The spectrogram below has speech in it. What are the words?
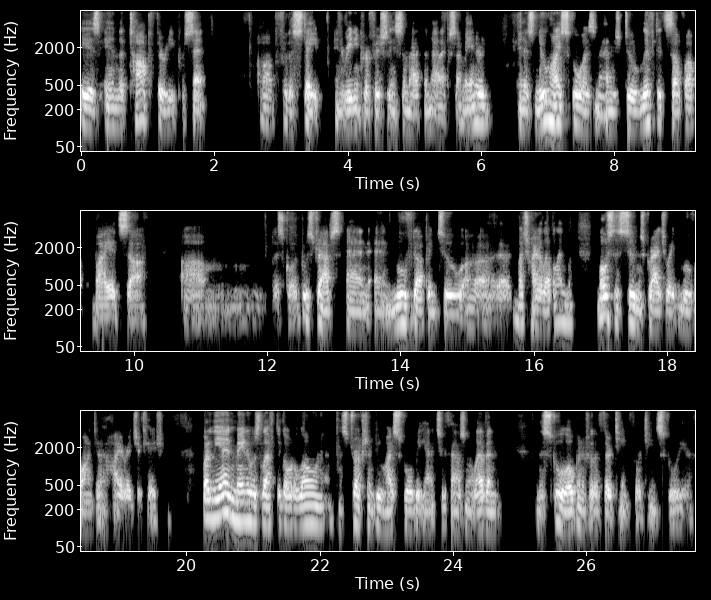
is in the top 30% uh, for the state in reading proficiency and mathematics. So Maynard, in its new high school, has managed to lift itself up by its uh, um, let's call it bootstraps and, and moved up into a much higher level. And most of the students graduate and move on to higher education. But in the end, Maynard was left to go it alone. Construction of New High School began in 2011. And the school opened for the 13-14 school year.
